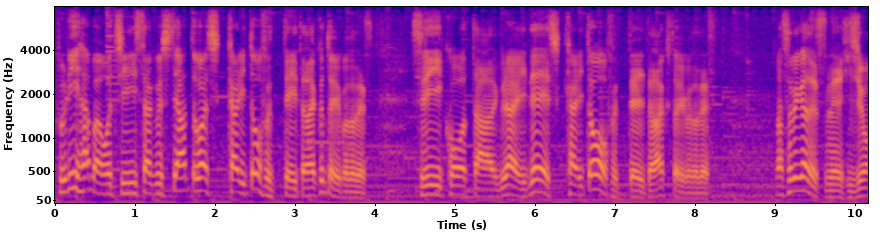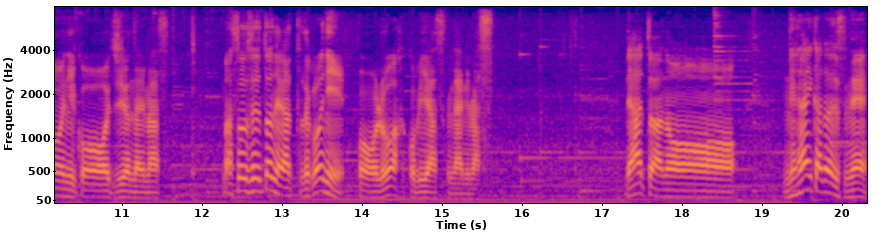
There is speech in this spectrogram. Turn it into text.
振り幅を小さくしてあとはしっかりと振っていただくということです。3クォーターぐらいでしっかりと振っていただくということです、まあ、それがですね非常にこう重要になります、まあ、そうすると狙ったところにボールを運びやすくなります。であとあのー、狙い方ですね。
